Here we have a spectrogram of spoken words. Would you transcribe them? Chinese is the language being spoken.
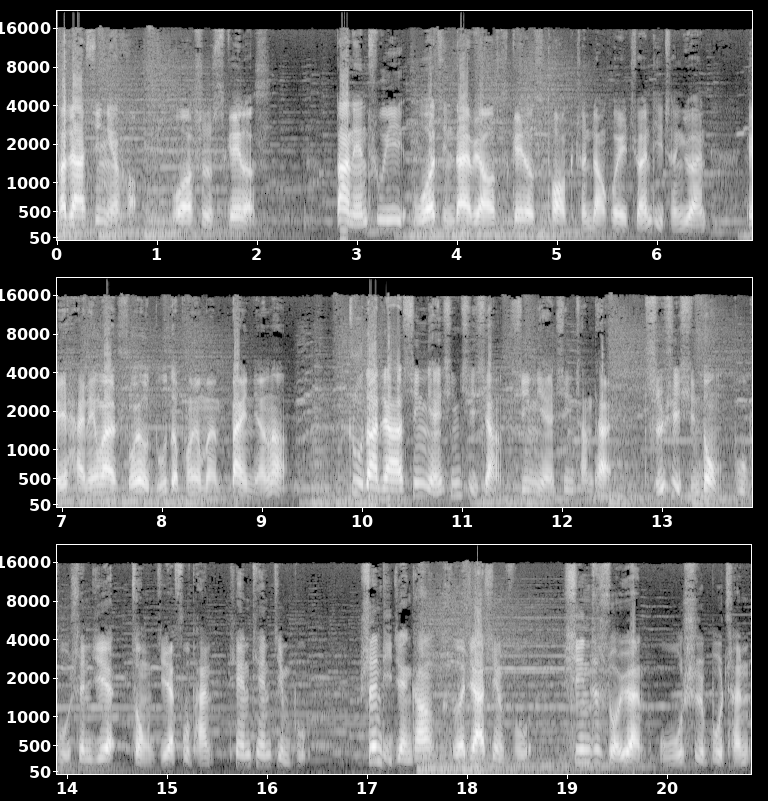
大家新年好，我是 Skales。大年初一，我谨代表 Skales Talk 成长会全体成员，给海内外所有读者朋友们拜年了！祝大家新年新气象，新年新常态，持续行动，步步升阶，总结复盘，天天进步，身体健康，阖家幸福，心之所愿，无事不成。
